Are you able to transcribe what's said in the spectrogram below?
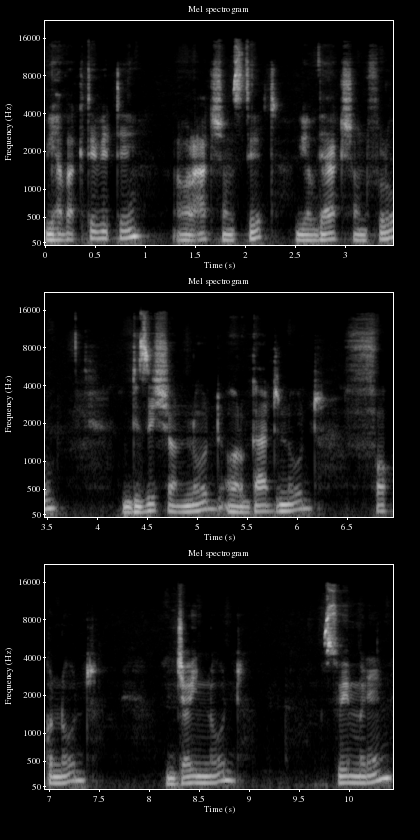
We have activity, or action state. We have the action flow, decision node or guard node, fork node, join node, swim lane,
